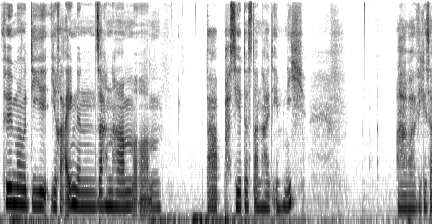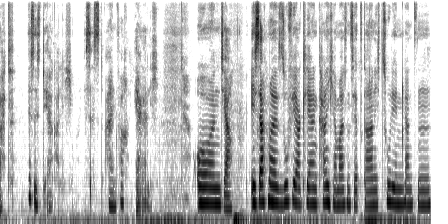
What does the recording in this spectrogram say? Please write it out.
Filme, die ihre eigenen Sachen haben, ähm, da passiert das dann halt eben nicht. Aber wie gesagt, es ist ärgerlich. Es ist einfach ärgerlich. Und ja, ich sag mal, so viel erklären kann ich ja meistens jetzt gar nicht zu den ganzen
